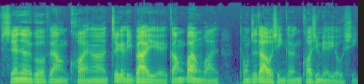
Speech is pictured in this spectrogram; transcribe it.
时间真的过得非常快。那这个礼拜也刚办完同志大游行跟跨性别游行。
